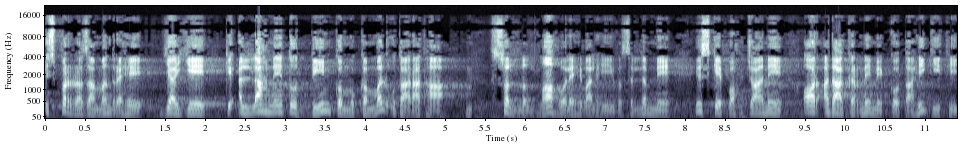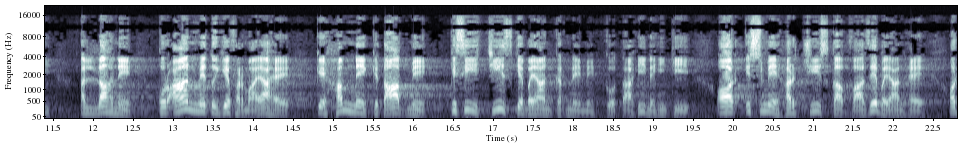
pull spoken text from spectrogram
اس پر رضامند رہے یا یہ کہ اللہ نے تو دین کو مکمل اتارا تھا۔ صلی اللہ علیہ وآلہ وسلم نے اس کے پہنچانے اور ادا کرنے میں کوتا کی تھی۔ اللہ نے قرآن میں تو یہ فرمایا ہے کہ ہم نے کتاب میں کسی چیز کے بیان کرنے میں کوتا ہی نہیں کی۔ اور اس میں ہر چیز کا واضح بیان ہے اور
